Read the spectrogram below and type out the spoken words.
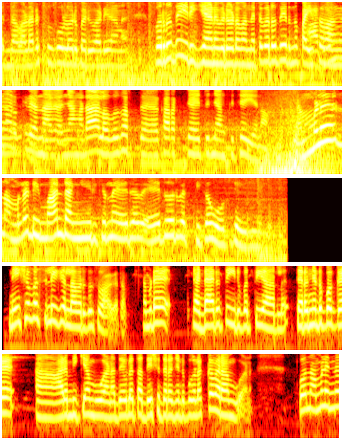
എന്താ വളരെ സുഖമുള്ള ഒരു പരിപാടിയാണ്. വെറുതെ ഇരിക്കുകയാണ് ഇവരോട് വന്നിട്ട്. വെറുതെ ഇരുന്ന് പൈസ ഞങ്ങളുടെ അളവ് കറക്റ്റ് ആയിട്ട് ഞങ്ങൾക്ക് ചെയ്യണം. നമ്മൾ നമ്മളെ ഡിമാൻഡ് അംഗീകരിക്കുന്ന ഏതൊരു വ്യക്തിക്ക് വോട്ട് ചെയ്യുന്നുള്ളൂ നേഷൻ ഫസ്റ്റിലേക്ക് എല്ലാവർക്കും സ്വാഗതം. നമ്മുടെ രണ്ടായിരത്തി ഇരുപത്തി ആറിൽ തെരഞ്ഞെടുപ്പൊക്കെ ആരംഭിക്കാൻ പോവുകയാണ് അതേപോലെ തദ്ദേശ തെരഞ്ഞെടുപ്പുകളൊക്കെ വരാൻ പോവുകയാണ് അപ്പോൾ നമ്മൾ ഇന്ന്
